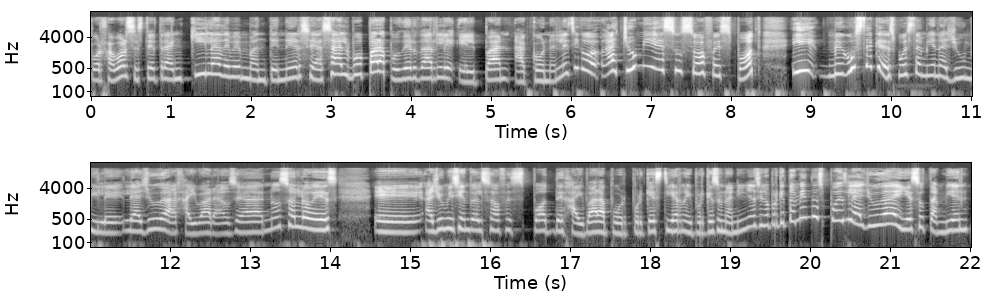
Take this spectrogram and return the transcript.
por favor se esté tranquila, debe mantenerse a salvo para poder darle el pan a Conan. Les digo, Ayumi es su soft spot y me gusta que después también Ayumi le, le ayuda a Haibara. O sea, no solo es eh, Ayumi siendo el soft spot de Haibara por porque es tierna y porque es una niña, sino porque también después le ayuda y eso también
